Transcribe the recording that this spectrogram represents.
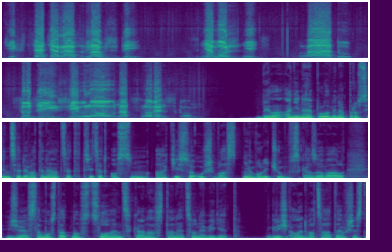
či chcete raz navždy znemožniť vládu cudzích živlov nad Slovenskom. Byla ani ne polovina prosince 1938 a Tiso už vlastně voličům vzkazoval, že samostatnost Slovenska nastane co nevidět. Když ale 26.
